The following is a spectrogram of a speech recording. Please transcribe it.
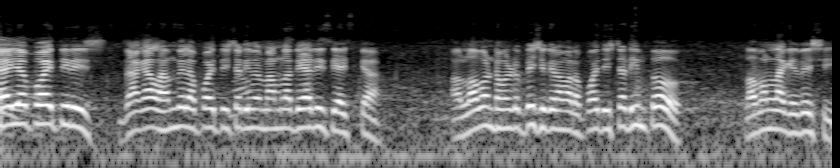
এই যে পঁয়ত্রিশ। যাক, আলহামদুলিল্লাহ, পঁয়ত্রিশটা ডিমের মামলা দেয়া দিছি আজকা। আর লবণ টমেটো বেশি করে আমার পঁয়ত্রিশটা ডিম তো। লবণ লাগে বেশি।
